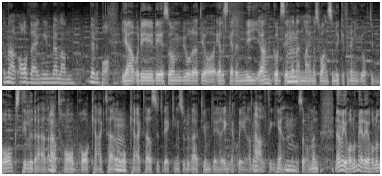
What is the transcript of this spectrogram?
den här avvägningen mellan väldigt bra. Ja, och det är ju det som gjorde att jag älskade den nya Godzilla Mm. mm. minus one så mycket för den går tillbaks till det där Ja. att ha bra karaktärer Mm. och karaktärsutveckling så du verkligen blir engagerad när Ja. allting händer Mm. och så. Men, nej, men jag håller med dig, jag, håller,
